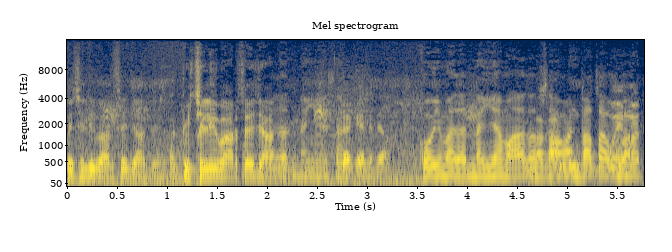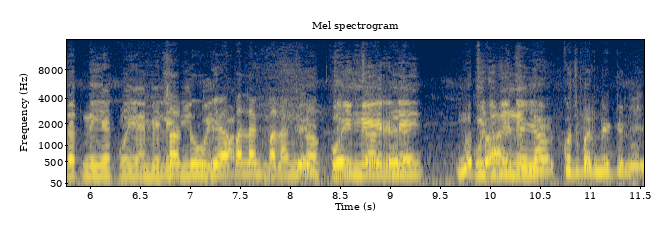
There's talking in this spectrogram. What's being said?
पिछली बार से ज़्यादा पिछली बार से ज़्यादा है। नहीं है क्या कह रहे थे आप? कोई मदद नहीं है हमारा सब सामान फंसा कोई मदद नहीं है कोई एमएलए डूब गया पलंग पलंग सब। कोई मेयर नहीं। कुछ भी नहीं यहाँ है। कुछ बनने के लिए।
